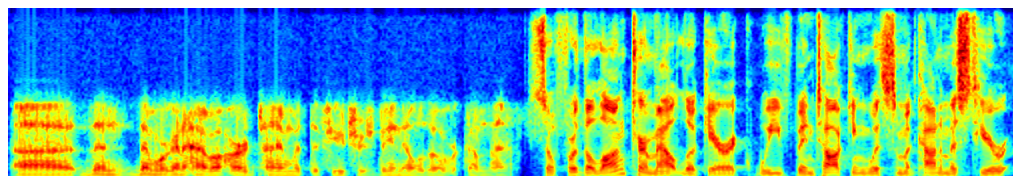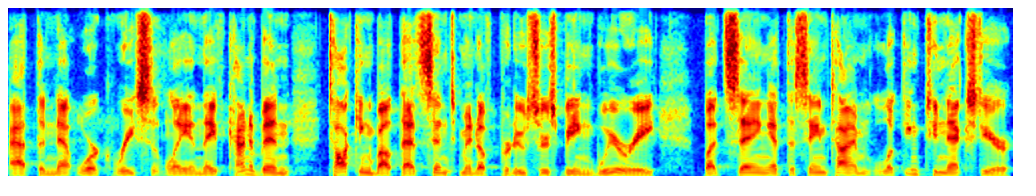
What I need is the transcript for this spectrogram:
uh, then then we're going to have a hard time with the futures being able to overcome that. So for the long term outlook, Eric, we've been talking with some economists here at the network recently, and they've kind of been talking about that sentiment of producers being weary, but saying at the same time, looking to next year,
